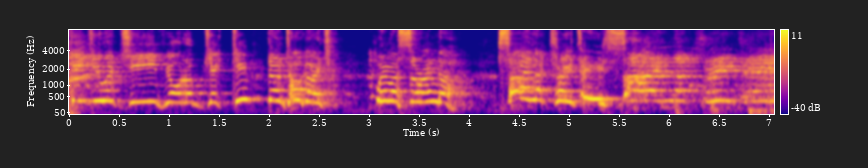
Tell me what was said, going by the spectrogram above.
Did you achieve your objective? Don't talk of it. We must surrender. Sign the treaty. Sign the treaty.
